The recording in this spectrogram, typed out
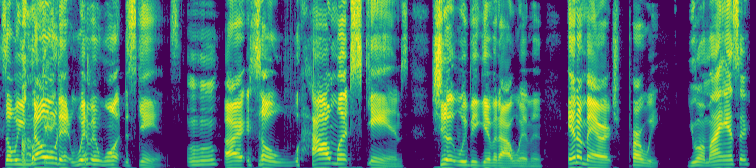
So we know that women want the skins. Mm-hmm. All right. So how much skins should we be giving our women in a marriage per week? You want my answer?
